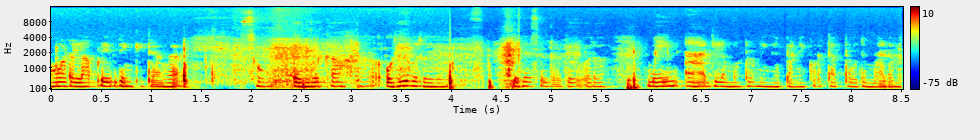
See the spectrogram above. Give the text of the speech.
மாடல் அப்படி இப்படின்னு கேட்டாங்க. ஸோ எங்களுக்காக ஒரே ஒரு என்ன சொல்கிறது ஒரு மெயின் ஆடில் மட்டும் நீங்கள் பண்ணி கொடுத்தா போதும் மேடம்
